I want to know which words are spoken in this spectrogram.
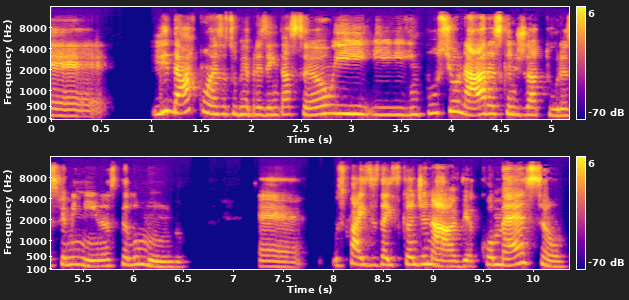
é, lidar com essa subrepresentação e, e, impulsionar as candidaturas femininas pelo mundo. É, os países da Escandinávia começam,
